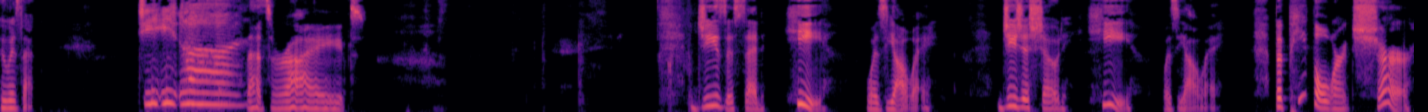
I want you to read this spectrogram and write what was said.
Who is that? Jesus. That's right. Jesus said he was Yahweh. Jesus showed he was Yahweh. But people weren't sure.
